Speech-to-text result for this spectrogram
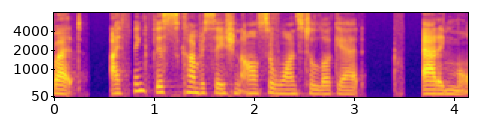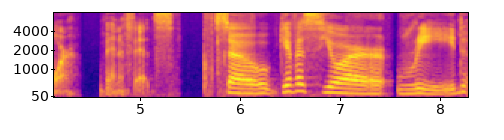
But I think this conversation also wants to look at adding more benefits. So, give us your read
